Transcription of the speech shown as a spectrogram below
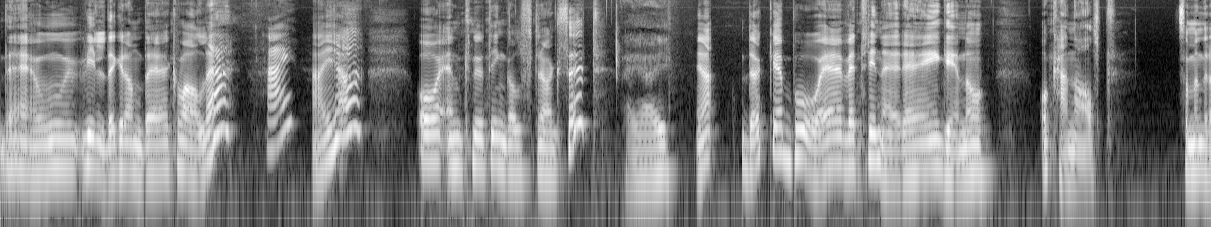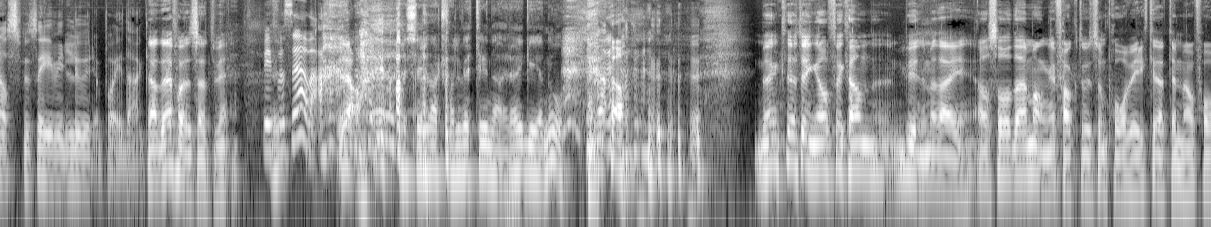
det er jo Vilde Grande Kvale. Hei. Hei, ja. Og en Knut Ingolf Dragseth. Hei, hei. Ja, Dere er både veterinære i Geno og kan alt. Som en Rasmus og jeg vil lure på i dag. Ja, det forutsetter vi. Vi får se, da. Ja. Jeg ser i hvert fall veterinærer i Geno. Men Knut Ingolf, vi kan begynne med deg. Altså, Det er mange faktorer som påvirker dette med å få,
